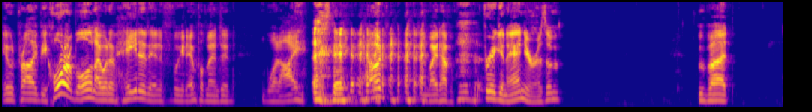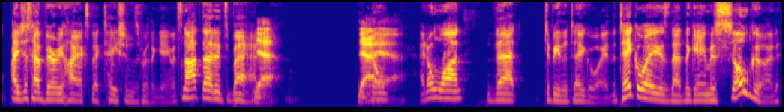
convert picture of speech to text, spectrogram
it would probably be horrible, and I would have hated it if we'd implemented what I was about. I might have a friggin' aneurysm. But I just have very high expectations for the game. It's not that it's bad. Yeah. Yeah, I Don't- yeah, yeah. I don't want that to be the takeaway. The takeaway is that the game is so good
